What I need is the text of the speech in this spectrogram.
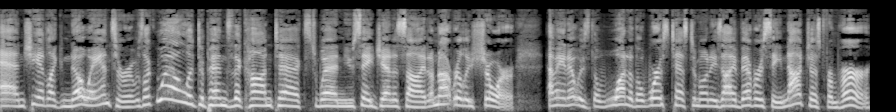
And she had like no answer. It was like, well, it depends the context when you say genocide. I'm not really sure. I mean, it was the one of the worst testimonies I've ever seen, not just from her,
